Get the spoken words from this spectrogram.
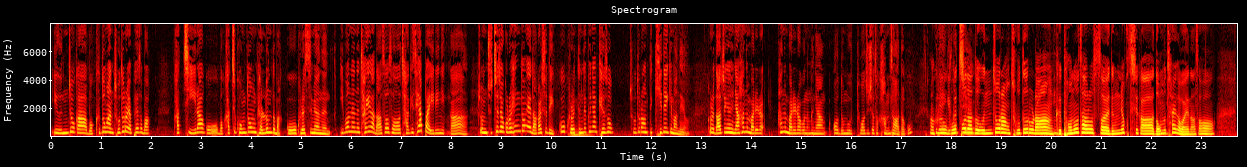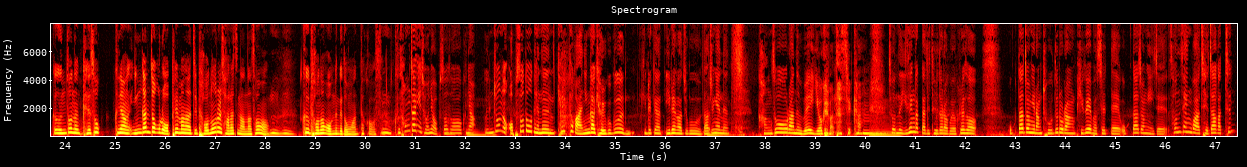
이 은조가 뭐 그동안 조드로 옆에서 막 같이 일하고 뭐 같이 공동 변론도 맡고 그랬으면은 이번에는 자기가 나서서 자기 새아빠 일이니까 좀 주체적으로 행동해 나갈 수도 있고 그럴 텐데 그냥 계속 조드로한테 기대기만 해요. 그리고 나중에 그냥 하는 말이라 하는 말이라고는 그냥 어 너무 도와주셔서 감사하다고. 아, 그리고 무엇보다도 은조랑 조드로랑 그 음. 변호사로서의 능력치가 너무 음. 차이가 많이 나서 그 은조는 계속 그냥 인간적으로 어필만 하지 변호를 잘하진 않아서 음, 음. 그 변화가 없는 게 너무 안타까웠어요. 음, 그 성장이 전혀 없어서 그냥 음. 은조는 없어도 되는 캐릭터가 아닌가 결국은 이렇게 이래가지고 나중에는 강소라는 왜 이 역을 맡았을까? 음. 저는 이 생각까지 들더라고요. 그래서 옥다정이랑 조드로랑 비교해 봤을 때 옥다정이 이제 선생과 제자 같은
